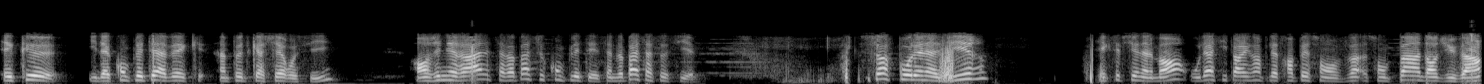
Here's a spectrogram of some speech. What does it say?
et qu'il a complété avec un peu de cachère aussi, en général, ça ne va pas se compléter, ça ne va pas s'associer. Sauf pour le nazir, exceptionnellement, où là, si par exemple il a trempé son, pain dans du vin,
